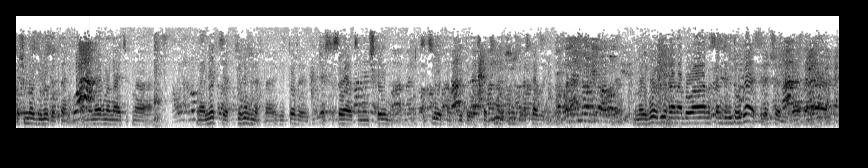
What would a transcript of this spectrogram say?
очень многие любят, да, наверное, на этих, на, на лекциях перумных, да, и тоже часто ссылаются на Эйнштейна, цитируют там какие-то его статьи, книги, рассказы. Да. Но его вера, она была на самом деле другая совершенно, да, она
